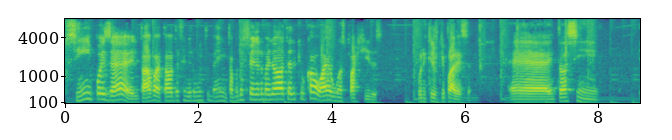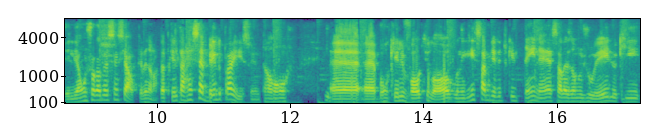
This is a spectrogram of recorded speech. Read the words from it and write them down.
Sim, pois é, ele tava, tava defendendo muito bem. Tava defendendo melhor até do que o Kawhi em algumas partidas. Por incrível que pareça. É, então, assim, ele é um jogador essencial, querendo ou não. Até porque ele tá recebendo para isso. Então, é, é, bom que ele volte logo. Ninguém sabe direito o que ele tem, né? Essa lesão no joelho, que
